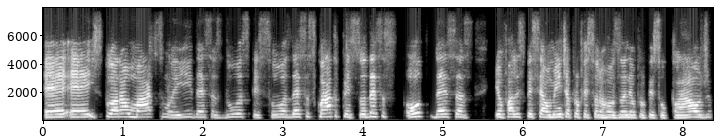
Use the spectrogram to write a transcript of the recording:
é, é, explorar ao máximo aí dessas duas pessoas, dessas quatro pessoas, dessas, dessas, eu falo especialmente a professora Rosane e ao professor Cláudio,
